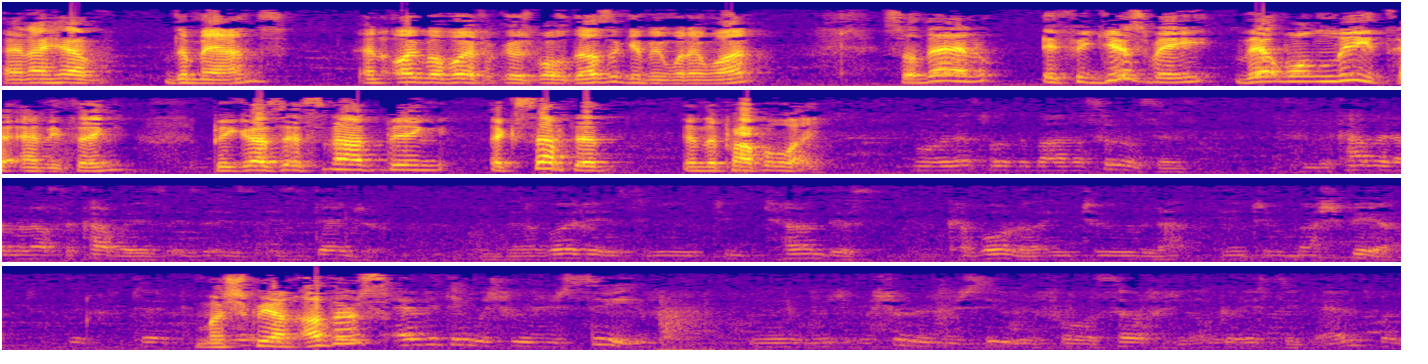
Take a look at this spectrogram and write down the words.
and I have demands, and oy mavoy if Hakadosh Baruch doesn't give me what I want, so then if he gives me, that won't lead to anything because it's not being accepted in the proper way. Well, that's what the Baal Surah says. And the cover and the cover is, is, is, is a danger. And the word is to, to turn this Kabbalah into, into mashpia. To- to- Mashpia on others? Everything which we receive, we, we, we shouldn't receive it for selfish, egoistic ends, but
